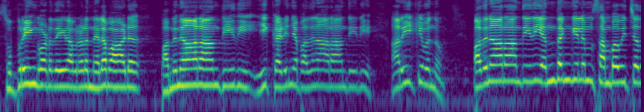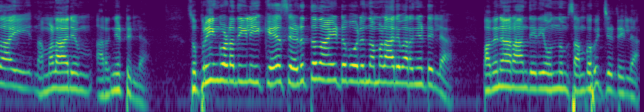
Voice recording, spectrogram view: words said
സുപ്രീം കോടതിയിൽ അവരുടെ നിലപാട് പതിനാറാം തീയതി ഈ കഴിഞ്ഞ പതിനാറാം തീയതി അറിയിക്കുമെന്നും. പതിനാറാം തീയതി എന്തെങ്കിലും സംഭവിച്ചതായി നമ്മളാരും അറിഞ്ഞിട്ടില്ല. സുപ്രീം കോടതിയിൽ ഈ കേസ് എടുത്തതായിട്ട് പോലും നമ്മളാരും അറിഞ്ഞിട്ടില്ല. പതിനാറാം തീയതി ഒന്നും സംഭവിച്ചിട്ടില്ല.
